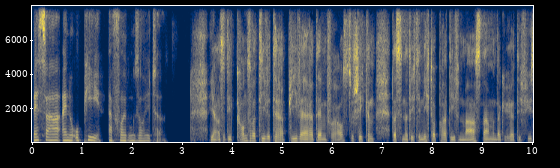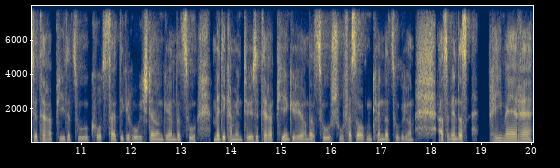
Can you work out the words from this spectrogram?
besser eine OP erfolgen sollte? Ja, also die konservative Therapie wäre dem vorauszuschicken. Das sind natürlich die nicht operativen Maßnahmen. Da gehört die Physiotherapie dazu, kurzzeitige Ruhigstellungen gehören dazu, medikamentöse Therapien gehören dazu, Schuhversorgung können dazugehören. Also wenn das primäre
